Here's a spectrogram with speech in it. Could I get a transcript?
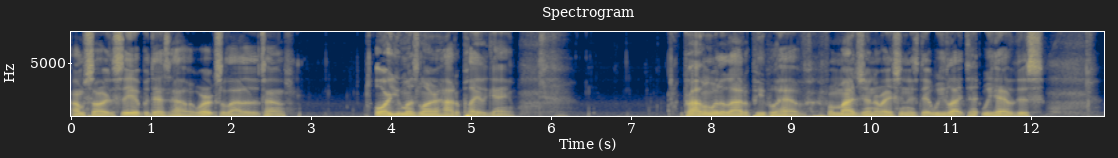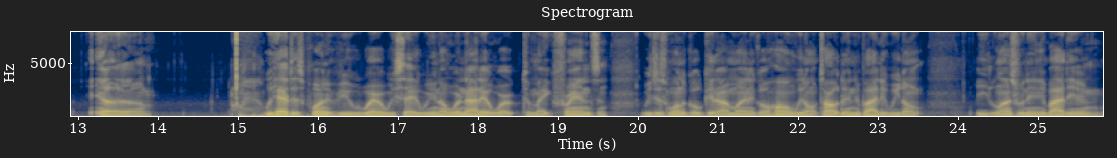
I'm sorry to say it but that's how it works a lot of the times. Or you must learn how to play the game. Problem with a lot of people have from my generation is that we like to we have this uh we had this point of view where we say, you know, we're not at work to make friends and we just want to go get our money and go home. We don't talk to anybody. We don't eat lunch with anybody. And,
